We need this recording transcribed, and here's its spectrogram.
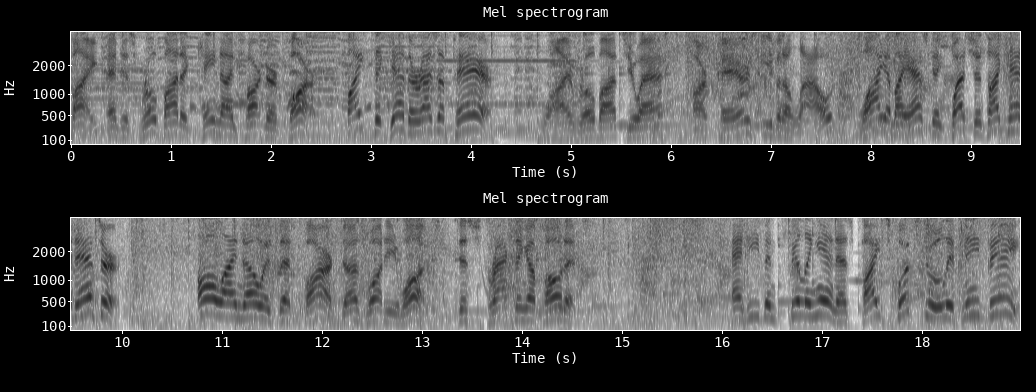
Byte and his robotic canine partner Barq fight together as a pair. Why robots, you ask? Are pairs even allowed? Why am I asking questions I can't answer? All I know is that Barq does what he wants, distracting opponents. And even filling in as Byte's footstool if need be.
